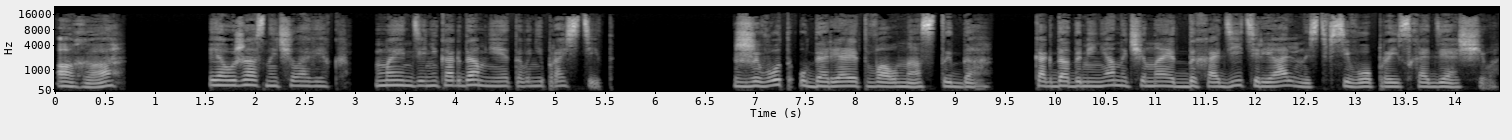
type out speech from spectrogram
Ага. Я ужасный человек. Мэнди никогда мне этого не простит. Живот ударяет волна стыда когда до меня начинает доходить реальность всего происходящего.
